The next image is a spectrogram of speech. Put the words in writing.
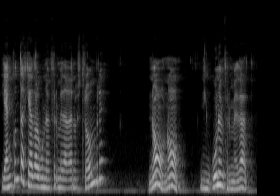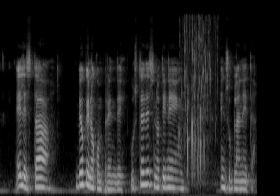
¿Le han contagiado alguna enfermedad a nuestro hombre? No, no, ninguna enfermedad. Él está. Veo que no comprende. Ustedes no tienen. en su planeta.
